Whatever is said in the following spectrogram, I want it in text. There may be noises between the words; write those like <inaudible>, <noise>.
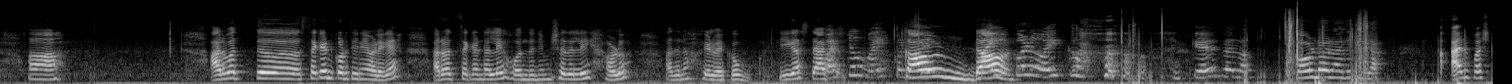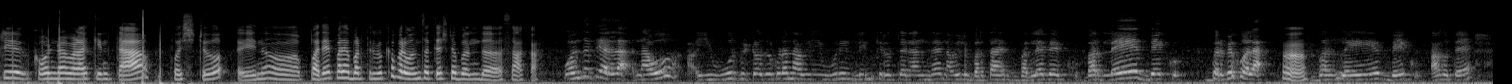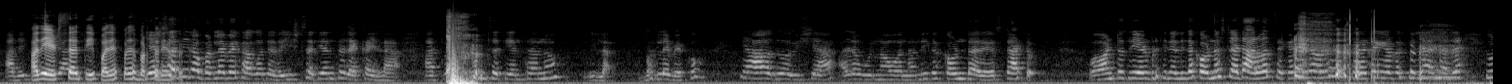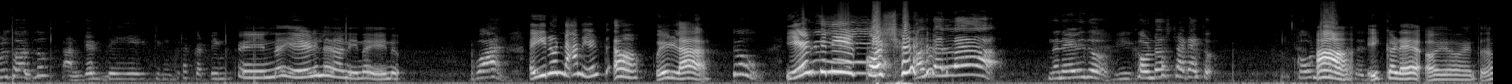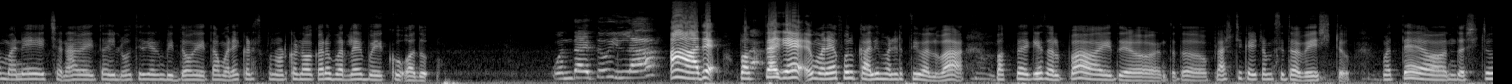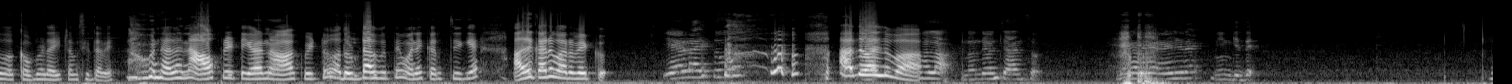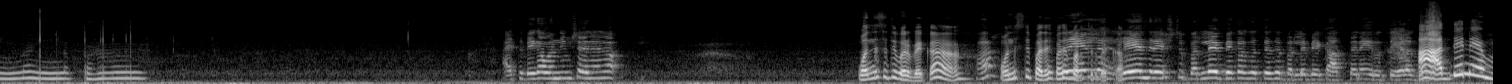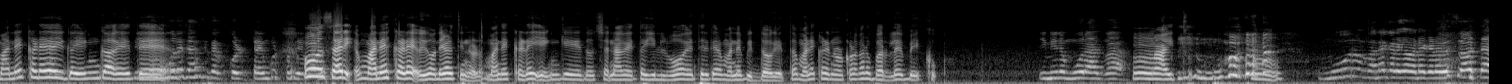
ಅರವತ್ತು ಸೆಕೆಂಡ್ ಕೊಡ್ತೀನಿ ಅವಳಿಗೆ. ಅರವತ್ತು ಸೆಕೆಂಡಲ್ಲಿ ಒಂದು ನಿಮಿಷದಲ್ಲಿ ಅವಳು ಅದನ್ನು ಹೇಳಬೇಕು. ಈಗ start count down count down ಆಗುತ್ತೆ ಈಗ ಅದು ಫಸ್ಟ್ ಕೊಂಡ ಮಾಡೋಕ್ಕಿಂತ ಫಸ್ಟು ಏನು ಪದೇ ಪದೇ ಬರ್ತಿರ್ಬೇಕು ಬರೀ ಒಂದ್ಸತಿ ಅಷ್ಟೇ ಬಂದು ಸಾಕ. ಒಂದ್ಸತಿ ಅಲ್ಲ ನಾವು ಈ ಊರ್ ಬಿಟ್ಟೋದ್ರು ಕೂಡ ನಾವು ಈ ಊರಿನ ಲಿಂಕ್ ಇರುತ್ತೆ ಅಂದ್ರೆ ನಾವು ಇಲ್ಲಿ ಬರ್ತಾ ಇರ್ ಬರ್ಲೇಬೇಕು ಬರ್ಲೇಬೇಕು ಬರ್ಬೇಕು ಅಲ್ಲ. ಬರ್ಲೇಬೇಕು ಆಗುತ್ತೆ. ಅದು ಅದೇ ಎಷ್ಟು ಸತಿ ಪದೇ ಪದೇ ಬರ್ತಾರೆ ಸತಿ ನಾವು ಬರ್ಲೇಬೇಕಾಗುತ್ತೆ ಅದು ಇಷ್ಟು ಸತಿ ಅಂತ ಲೆಕ್ಕ ಇಲ್ಲ. ಅಥವಾ ಒಂದ್ ಸತಿ ಅಂತಾನು ಇಲ್ಲ. ಬರ್ಲೇಬೇಕು. ಯಾವುದು ವಿಷಯ ಆದ್ರೆ ನಾವು ನಾನೀಗ counter start. One two three ಹೇಳ್ಬಿಡ್ತೀನಿ. ಅಲ್ಲಿಂದ ಕೌಂಟರ್ ಸ್ಟಾರ್ಟ್ ಅರವತ್ತು ಸೆಕೆಂಡ್ ಕರೆಕ್ಟಾಗಿ ಹೇಳ್ಬೇಕಿಲ್ಲ ಅಂತಂದ್ರೆ ಇವಳು ಸೋದ್ಲು ಹಂಗೆ ಟಿಂಗ್ ಕಟ್ಟಿಂಗ್ ಇನ್ನ ಹೇಳಿಲ್ಲ ನಾನು ಇನ್ನ ಏನು? ಒನ್ ಏನು ನಾನು ಹೇಳ್ತಾ ಹೇಳ. ಟೂ ಹೇಳ್ತೀನಿ ಕ್ವಶನ್ ಅಂತಲ್ಲ ನಾನು ಹೇಳಿದ್ದು ಈ ಕೌಂಟರ್ ಸ್ಟಾರ್ಟ್ ಆಯ್ತು. ಹಾ ಈ ಕಡೆ ಅಯ್ಯೋ ಎಂತ ಮನೆ ಚೆನ್ನಾಗೈತೋ ಇಲ್ಲೋ ತಿರ್ಗೇನು ಬಿದ್ದೋಗೈತಾ ಮನೆ ಕಡೆ ಸ್ವಲ್ಪ ನೋಡ್ಕೊಂಡು ಹೋಗಾರ ಬರಲೇಬೇಕು ಅದು. ಒಂದಾಯ್ತು ಇಲ್ಲ? ಹಾ ಅದೇ. ಪಕ್ಕದಾಗೆ ಮನೆ ಫುಲ್ ಖಾಲಿ ಮಾಡಿರ್ತೀವಲ್ವಾ? ಪಕ್ಕದಾಗೆ ಸ್ವಲ್ಪ ಇದು ಎಂಥದ್ದು ಪ್ಲಾಸ್ಟಿಕ್ ಐಟಮ್ಸ್ ಇದ್ದಾವೆ ಇಷ್ಟು ಮತ್ತೆ ಒಂದಷ್ಟು ಕಬ್ಬಿಣದ ಐಟಮ್ಸ್ ಇದ್ದಾವೆ ಅವನ್ನೆಲ್ಲ ಆಪ್ರೇಟಿಗೆ ಹಾಕ್ಬಿಟ್ಟು ಅದು ದುಡ್ಡಾಗುತ್ತೆ ಮನೆ ಖರ್ಚಿಗೆ. ಅದಕ್ಕಾದ್ರೂ ಬರಬೇಕು. ಎರಡಾಯ್ತು <laughs> ಅದು ಅಲ್ವಾ? ಅಲ್ಲ ಇನ್ನೊಂದೇ ಒಂದು ಚಾನ್ಸ್ ಹೇಳಿದ್ರೆ ನಿನ್ಗಿದ್ದೆ ಇನ್ನು ಏನಪ್ಪ? ಆಯ್ತು ಬೇಗ ಒಂದ್ ನಿಮಿಷ ಏನೇನೋ. ಒಂದೇ ಸತಿ ಬರ್ಬೇಕಾ? ಒಂದೇ ಸತಿ ಪದೇ ಪದೇ ಬರ್ತಿರ್ಬೇಕಾ? ಅಂದ್ರೆ ಎಷ್ಟು ಬರ್ಲೇಬೇಕಾಗುತ್ತೆ ಅಂದ್ರೆ ಬರ್ಲೇಬೇಕಾಗ್ತಾನೆ ಇರುತ್ತೆ ಹೇಳೋದು. ಅದೇನೆ ಮನೆ ಕಡೆ ಈಗ ಹೆಂಗಾಗೈತೆ ಮೂರೇ ಟೈಮ್ ಹ್ಞೂ ಸರಿ ಮನೆ ಕಡೆ ಒಂದು ಹೇಳ್ತೀನಿ ನೋಡು. ಮನೆ ಕಡೆ ಹೆಂಗೆ ಇದು ಚೆನ್ನಾಗೈತೋ ಇಲ್ವೋ ತಿರ್ಗಾ ಮನೆ ಬಿದ್ದೋಗೈತೋ ಮನೆ ಕಡೆ ನೋಡ್ಕೊಂಡ್ರೆ ಬರಲೇಬೇಕು. ಇನ್ನಿನ ಆದ್ವಾ ಹ್ಮ್ ಆಯ್ತು. <laughs> ಮೂರು ಮನೆ ಕಡೆಗೆ ಮನೆ ಕಡೆ ಸೋತ.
